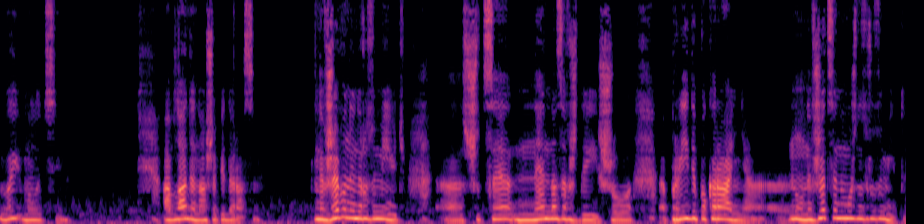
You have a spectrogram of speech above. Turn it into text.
Ви молодці. А влада наша підараса. Невже вони не розуміють, е, що це не назавжди, що прийде покарання? Ну, невже це не можна зрозуміти?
